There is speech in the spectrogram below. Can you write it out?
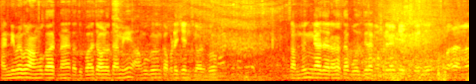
थंडीमध्ये पण आंघोळ करत नाही. तर दुपारच्या वेळेत आम्ही आंघोळ करून कपडे चेंज करतो. समजून घ्या जरा आता बोलते कपडे नाही चेंज केले. बरं ना?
